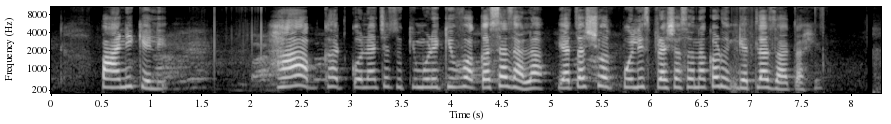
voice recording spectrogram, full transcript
पाहणी केली. हा अपघात कोणाच्या चुकीमुळे किंवा कसा झाला याचा शोध पोलीस प्रशासनाकडून घेतला जात आहे.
